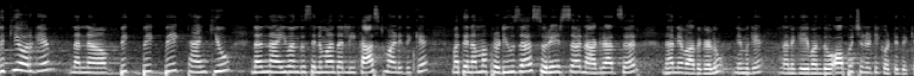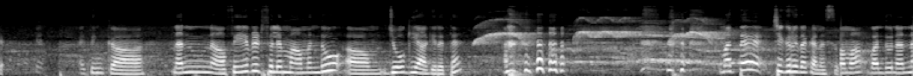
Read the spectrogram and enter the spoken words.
ವಿಕ್ಕಿ ಅವ್ರಿಗೆ ನನ್ನ big big big thank you ನನ್ನ ಈ ಒಂದು ಸಿನಿಮಾದಲ್ಲಿ ಕಾಸ್ಟ್ ಮಾಡಿದ್ದಕ್ಕೆ. ಮತ್ತು ನಮ್ಮ producer Suresh sir Nagaraj sir ಧನ್ಯವಾದಗಳು ನಿಮಗೆ, ನನಗೆ ಈ ಒಂದು ಆಪರ್ಚುನಿಟಿ ಕೊಟ್ಟಿದ್ದಕ್ಕೆ. ಐ ಥಿಂಕ್ ನನ್ನ ಫೇವ್ರೆಟ್ ಫಿಲಿಮ್ ಮಾಮಂದು ಜೋಗಿ ಆಗಿರುತ್ತೆ. ಮತ್ತು ಚಿಗುರಿದ ಕನಸು. ಅಮ್ಮ ಬಂದು ನನ್ನ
